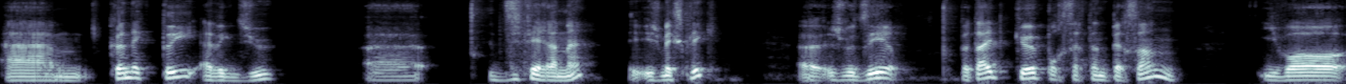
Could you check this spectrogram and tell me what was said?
à euh, connecter avec Dieu différemment. Et, je m'explique. Je veux dire, peut-être que pour certaines personnes, il va,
